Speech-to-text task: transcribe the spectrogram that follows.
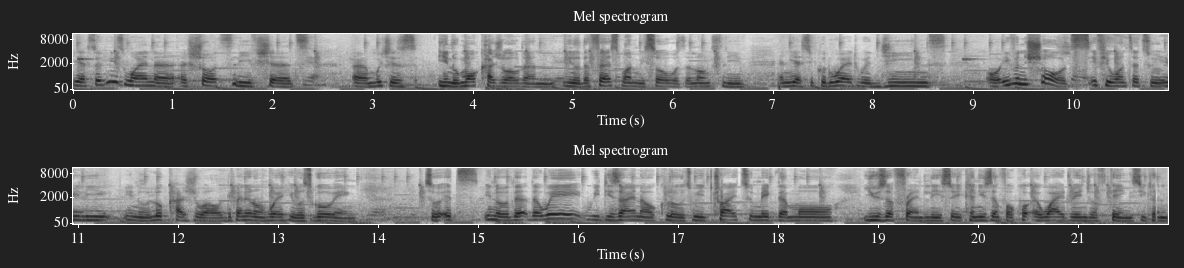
Yeah, so he's wearing a, a short sleeve shirt, Yeah. um, which is you know more casual than you know the first one we saw was a long sleeve, and yes, you could wear it with jeans or even shorts, if you wanted to Yeah. really you know look casual, depending on where he was going. Yeah. So it's you know the the way we design our clothes, we try to make them more user friendly, so you can use them for quite a wide range of things. You can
